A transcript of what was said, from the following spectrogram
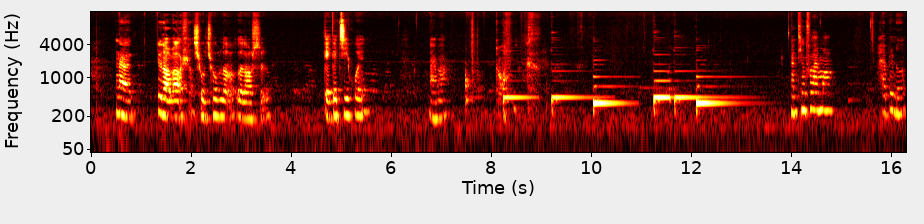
那就到鹅老师了。求求了，鹅老师，给个机会。来吧。能听出来吗？还不能。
